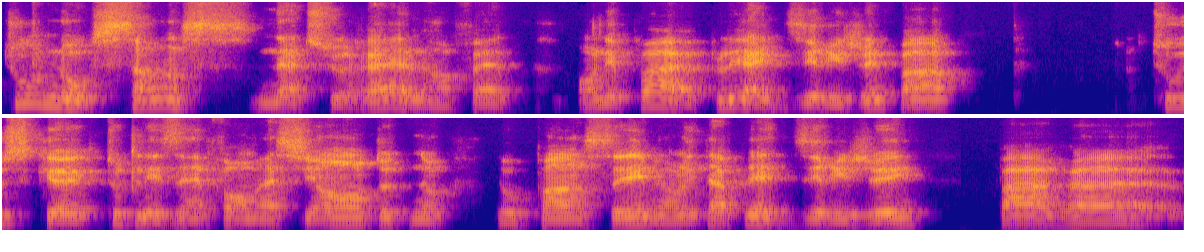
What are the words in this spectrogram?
tous nos sens naturels, en fait. On n'est pas appelé à être dirigé par tout ce que, toutes les informations, toutes nos, nos pensées, mais on est appelé à être dirigé par, euh,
